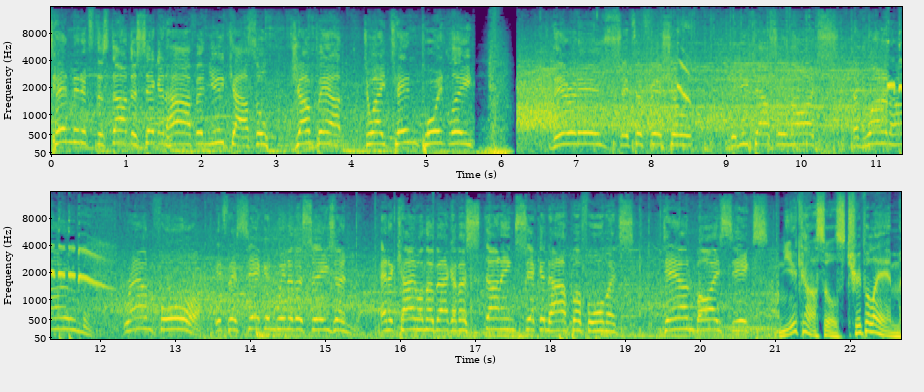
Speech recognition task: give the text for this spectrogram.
10 minutes to start the second half, and Newcastle jump out to a 10 point lead. There it is. It's official. The Newcastle Knights have won at home. Round four. It's their second win of the season. And it came on the back of a stunning second half performance. Down by six. Newcastle's Triple M.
